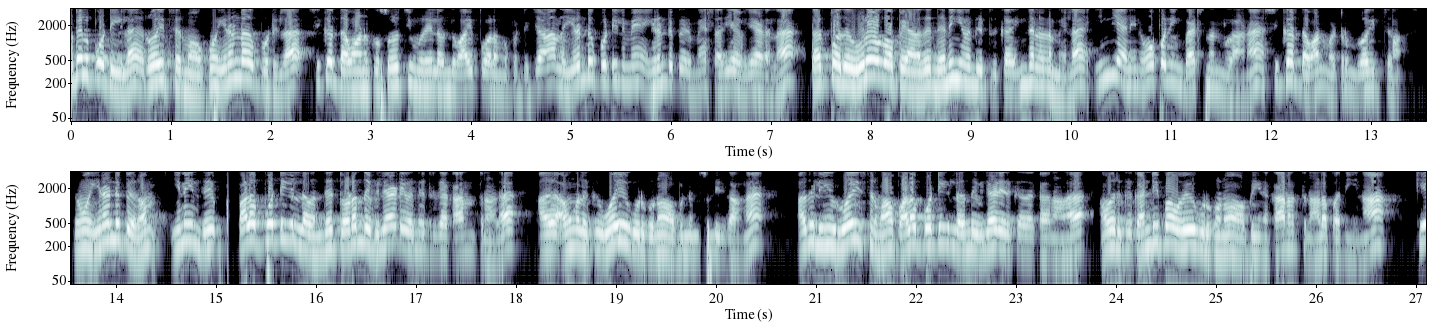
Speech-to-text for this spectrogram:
முதல் போட்டியில் ரோஹித் சர்மாவுக்கும் இரண்டாவது போட்டியில் சிக்கர் தவானுக்கும் சுழற்சி முறையில் வந்து வாய்ப்பு வழங்கப்பட்டுச்சு. ஆனால் அந்த இரண்டு போட்டியிலுமே இரண்டு பேருமே சரியாக விளையாடல. தற்போது உலகக்கோப்பையானது நெருங்கி வந்துட்டு இருக்க இந்த நிலைமையில இந்திய அணியின் ஓப்பனிங் பேட்ஸ்மேன்களான சிக்கர் தவான் மற்றும் ரோஹித் சர்மா. இவங்க இரண்டு பேரும் இணைந்து பல போட்டிகளில் வந்து தொடர்ந்து விளையாடி வந்துட்டு இருக்க காரணத்தினால அது அவங்களுக்கு ஓய்வு கொடுக்கணும் அப்படின்னு சொல்லியிருக்காங்க. அதுலேயும் ரோஹித் சர்மா பல போட்டிகளில் வந்து விளையாடி இருக்கிறதுனால அவருக்கு கண்டிப்பாக ஓய்வு கொடுக்கணும் அப்படிங்கிற காரணத்தினால பார்த்தீங்கன்னா கே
